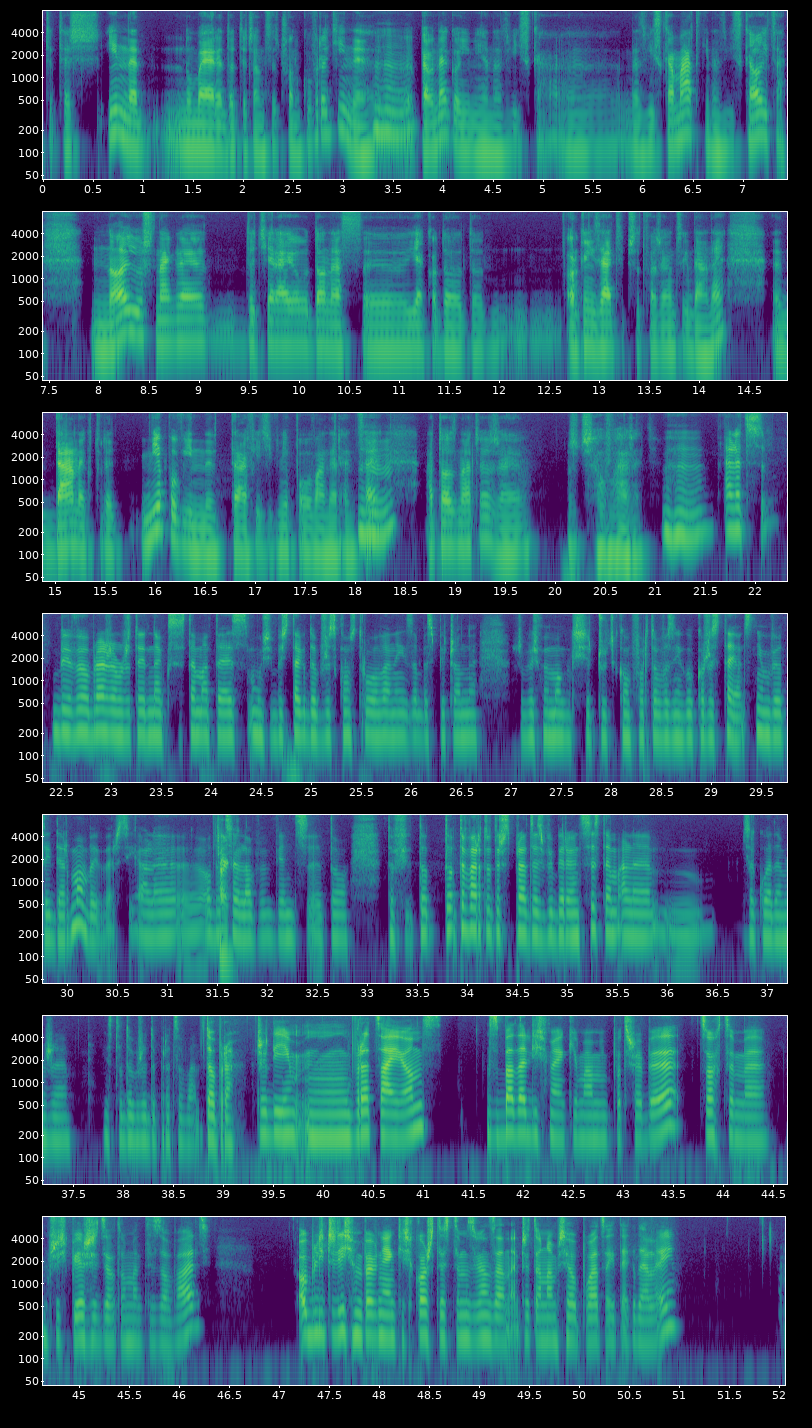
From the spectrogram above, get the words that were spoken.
czy też inne numery dotyczące członków rodziny, Mhm. pełnego imienia, nazwiska, yy, nazwiska matki, nazwiska ojca. No i już nagle docierają do nas, yy, jako do, do organizacji przetwarzających dane, dane, które nie powinny trafić w niepołowane ręce, Mhm. a to oznacza, że, że trzeba uważać. Mhm. Ale to sobie wyobrażam, że to jednak system ATS musi być tak dobrze skonstruowany i zabezpieczony, żebyśmy mogli się czuć komfortowo z niego korzystając. Nie mówię o tej darmowej wersji, ale y, o Tak. docelowym, więc y, to, to, to, to warto też sprawdzać, wybierając system, ale mm, zakładam, że jest to dobrze dopracowane. Dobra, czyli mm, wracając, zbadaliśmy, jakie mamy potrzeby, co chcemy przyspieszyć, zautomatyzować. Obliczyliśmy pewnie jakieś koszty z tym związane, czy to nam się opłaca i tak dalej.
